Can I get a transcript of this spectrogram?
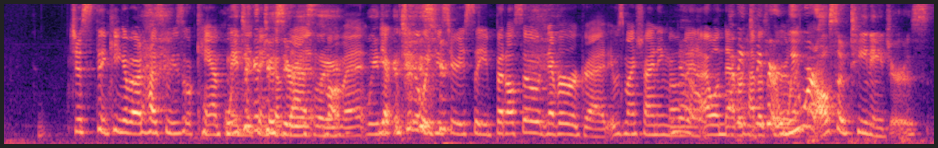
just thinking about High School Musical camp We made took me it think too of that seriously. moment. We yeah, took we it took too it way too seriously. but also never regret. It was my shining moment. I will never mean, have to a be fair, we were also teenagers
